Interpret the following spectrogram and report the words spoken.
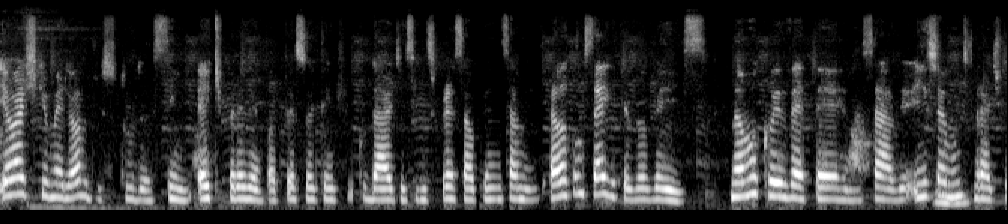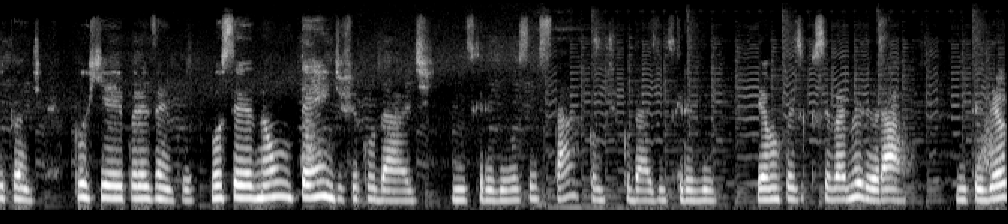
eu acho que o melhor do estudo, assim, é que, por exemplo, a pessoa que tem dificuldade assim, de expressar o pensamento, ela consegue resolver isso. Não é uma coisa eterna, sabe? Isso é uhum. muito gratificante. Porque, por exemplo, você não tem dificuldade em escrever, você está com dificuldade em escrever. E é uma coisa que você vai melhorar entendeu?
